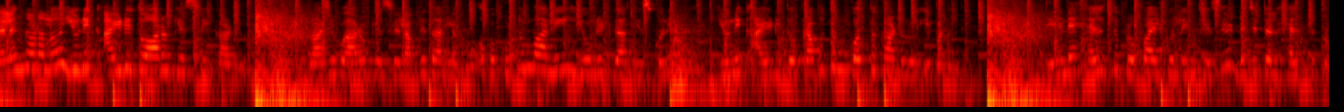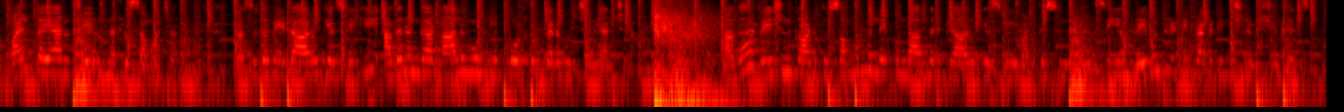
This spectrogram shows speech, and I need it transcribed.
తెలంగాణలో యూనిక్ ఐడితో ఆరోగ్యశ్రీ కార్డులు. రాజీవ్ ఆరోగ్యశ్రీ లబ్ధిదారులకు ఒక కుటుంబాన్ని యూనిట్గా తీసుకొని యూనిక్ ఐడితో ప్రభుత్వం కొత్త కార్డులు ఇవ్వనుంది. దీనినే హెల్త్ ప్రొఫైల్కు లింక్ చేసి డిజిటల్ హెల్త్ ప్రొఫైల్ తయారు చేయనున్నట్లు సమాచారం. ప్రస్తుతం ఏటా ఆరోగ్యశ్రీకి అదనంగా నాలుగు వందల కోట్లు పెరగొచ్చని అంచనా. కాగా రేషన్ కార్డుతో సంబంధం లేకుండా అందరికీ ఆరోగ్యశ్రీ వర్తిస్తుందని సీఎం రేవంత్ రెడ్డి ప్రకటించిన విషయం తెలిసింది.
